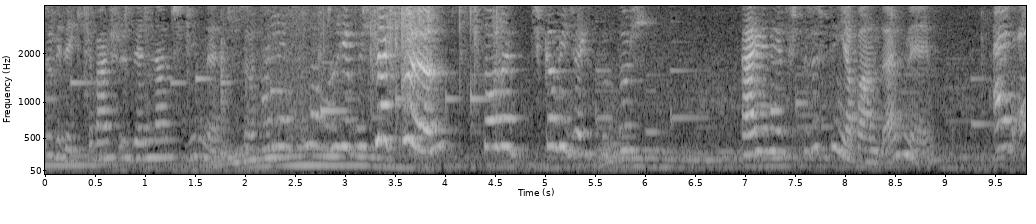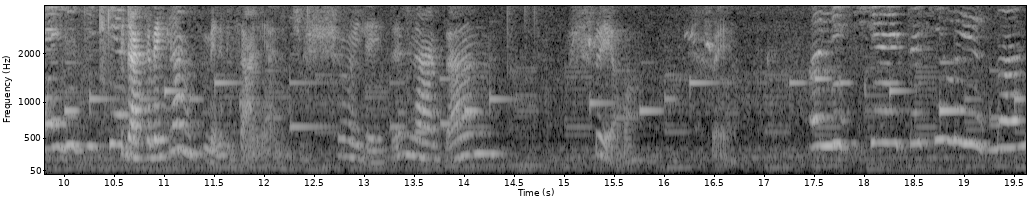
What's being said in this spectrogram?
Dur bir dakika ben şu üzerinden çizeyim de şu tarafı. Dur yapışacaksın. Sonra çıkamayacaksın dur. Her yerine yapıştırırsın ya bandı anne. Bir dakika bekler misin beni bir saniye? Şöyleydi. Nereden? Şuraya mı? Şuraya. Anne dışarı taşımayayım ben.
